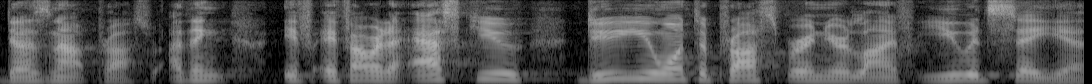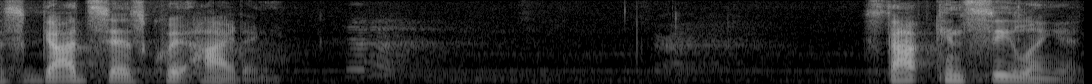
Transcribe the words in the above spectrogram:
Does not prosper. I think if, if I were to ask you, do you want to prosper in your life? You would say yes. God says, quit hiding. Stop concealing it.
